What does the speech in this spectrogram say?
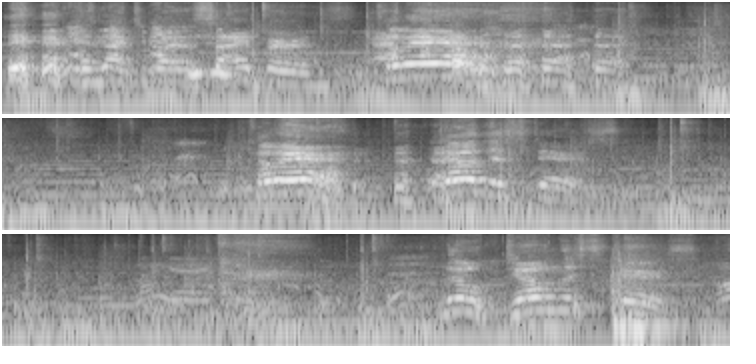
He's got you by the sideburns. Come here! Come here! Down the stairs! No, down the stairs! no!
